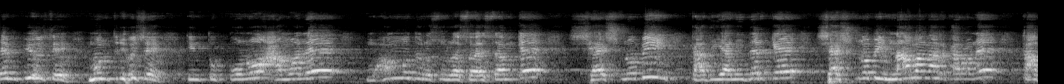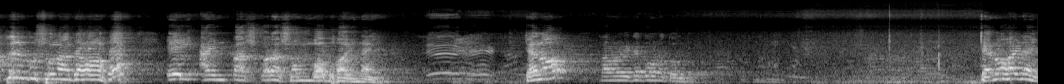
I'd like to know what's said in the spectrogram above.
এমপি হয়েছে মন্ত্রী হয়েছে কিন্তু কোন আমলে মোহাম্মদ রসুল্লাহ ইসলামকে শেষ নবী কাদিয়ানিদেরকে শেষ নবী না মানার কারণে কাফের ঘোষণা দেওয়া হোক এই আইন পাশ করা সম্ভব হয় নাই। কেন? কারণ এটা গণতন্ত্র। কেন হয় নাই?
